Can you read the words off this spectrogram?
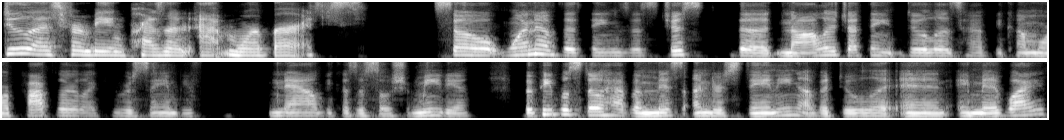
doulas from being present at more births? So, one of the things is just the knowledge. I think doulas have become more popular, like you were saying before, now because of social media, but people still have a misunderstanding of a doula and a midwife.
